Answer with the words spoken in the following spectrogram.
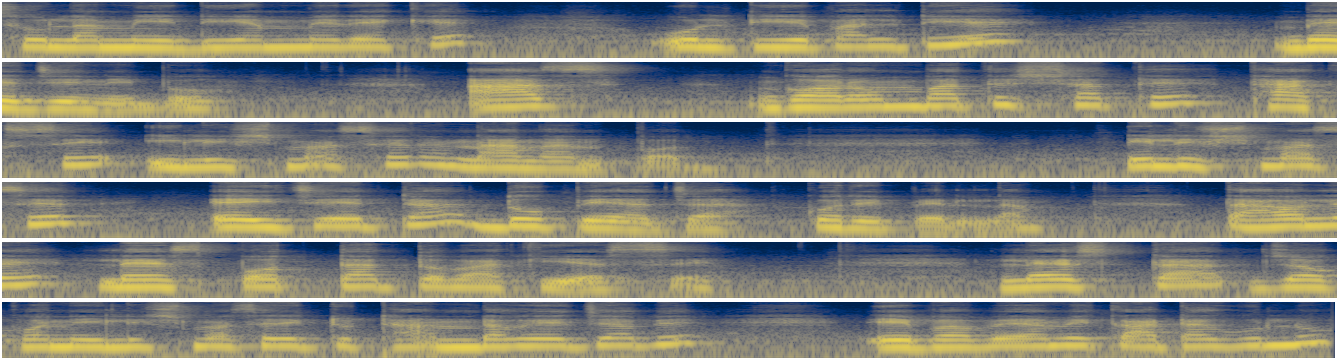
চুলা মিডিয়ামে রেখে উল্টিয়ে পাল্টিয়ে ভেজে নিব। আজ গরম ভাতের সাথে থাকছে ইলিশ মাছের নানান পদ। ইলিশ মাছের এই যে এটা দু পেঁয়াজা করে ফেললাম তাহলে লেস পত্তার তো বাকি আছে। লেসটা যখন ইলিশ মাছের একটু ঠান্ডা হয়ে যাবে, এভাবে আমি কাটাগুলো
